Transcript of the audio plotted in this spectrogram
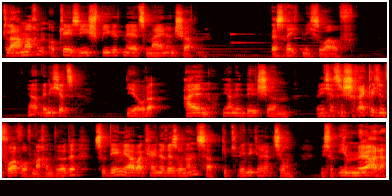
klar machen, okay, sie spiegelt mir jetzt meinen Schatten. Das regt mich so auf. Ja, wenn ich jetzt dir oder allen hier an den Bildschirmen, wenn ich jetzt einen schrecklichen Vorwurf machen würde, zu dem ihr aber keine Resonanz habt, gibt es wenig Reaktion. Ich sage, ihr Mörder.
